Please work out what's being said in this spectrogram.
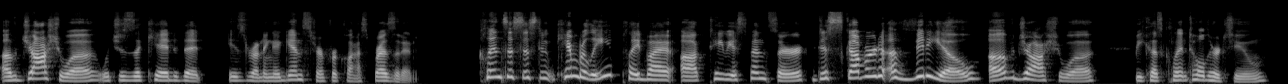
of Joshua, which is a kid that is running against her for class president. Clint's assistant Kimberly, played by Octavia Spencer, discovered a video of Joshua because Clint told her to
